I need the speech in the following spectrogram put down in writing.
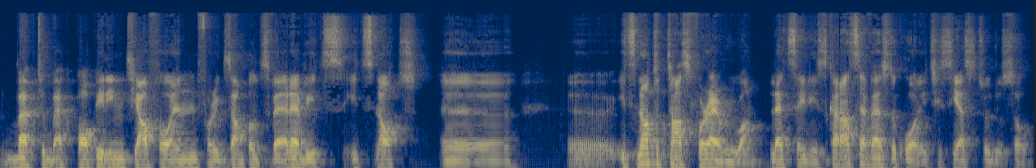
back to back Popyrin, Tiafoe, and for example Zverev, it's it's not. Uh, uh, it's not a task for everyone. Let's say this. Karatsev has the qualities; he has to do so.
